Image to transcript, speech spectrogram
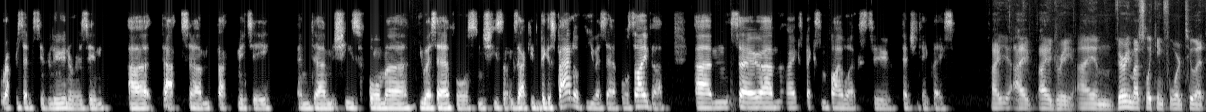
Representative Luna is in uh, that um, that committee, and um, she's former U.S. Air Force, and she's not exactly the biggest fan of the U.S. Air Force either. Um, so um, I expect some fireworks to potentially take place. I, I, I agree. I am very much looking forward to it.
